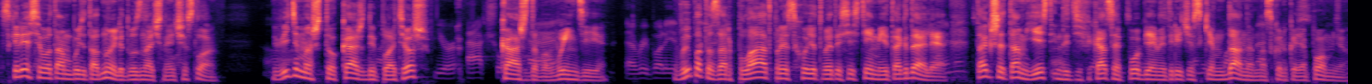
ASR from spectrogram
Скорее всего, там будет одно или двузначное число. Видимо, что каждый платеж каждого в Индии Выплата зарплат происходит в этой системе и так далее. Также там есть идентификация по биометрическим данным, насколько я помню.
